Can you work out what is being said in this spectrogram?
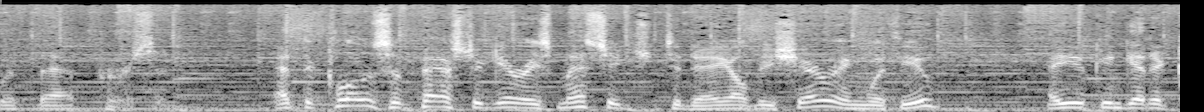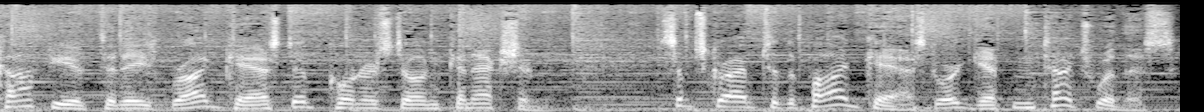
with that person. At the close of Pastor Gary's message today, I'll be sharing with you how you can get a copy of today's broadcast of Cornerstone Connection. Subscribe to the podcast or get in touch with us.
